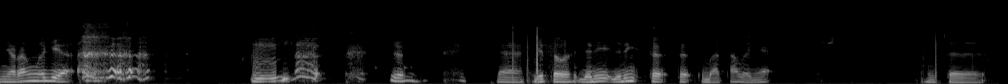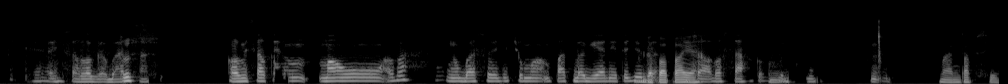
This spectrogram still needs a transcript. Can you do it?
nyerang lagi ya Mm-mm. nah gitu. Jadi jadi te, te, te batal nya. Te- Ya, insya Allah gak terus? Batal. Kalau misalkan mau apa ngebasuhnya cuma empat bagian itu juga apa-apa ya. insya Allah sah kok. Hmm. mantap sih.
